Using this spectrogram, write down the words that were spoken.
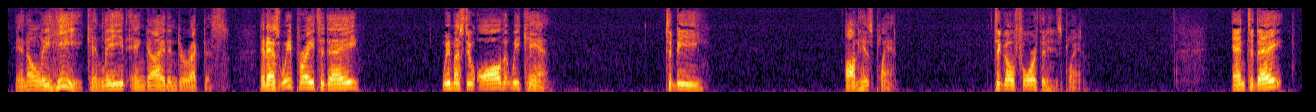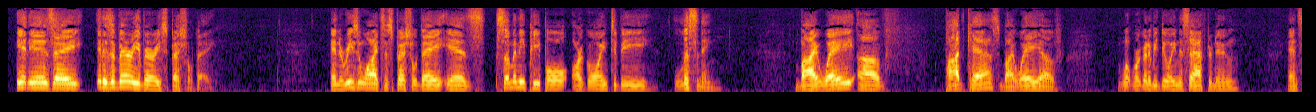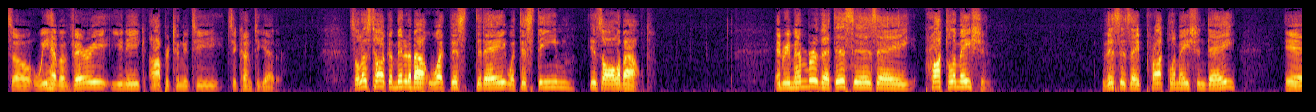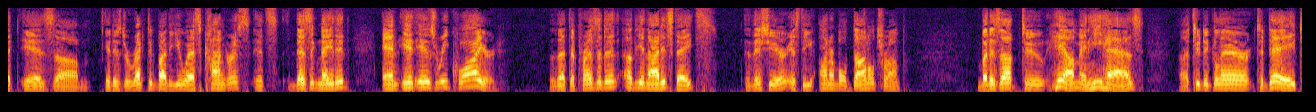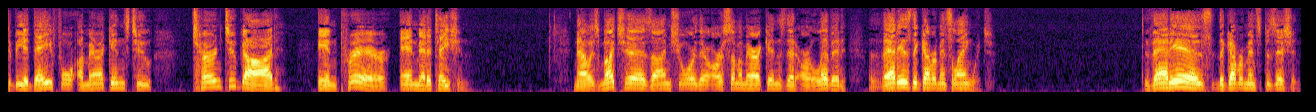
And only He can lead and guide and direct us. And as we pray today, we must do all that we can to be on His plan, to go forth in His plan. And today, it is a it is a very, very special day. And the reason why it's a special day is so many people are going to be listening by way of podcasts, by way of what we're going to be doing this afternoon. And so we have a very unique opportunity to come together. So let's talk a minute about what this today, what this theme is all about. And remember that this is a proclamation. This is a proclamation day. It is um, it is directed by the U.S. Congress. It's designated, and it is required that the President of the United States this year is the Honorable Donald Trump, but is up to him, and he has uh, to declare today to be a day for Americans to turn to God in prayer and meditation. Now, as much as I'm sure there are some Americans that are livid, that is the government's language. That is the government's position.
